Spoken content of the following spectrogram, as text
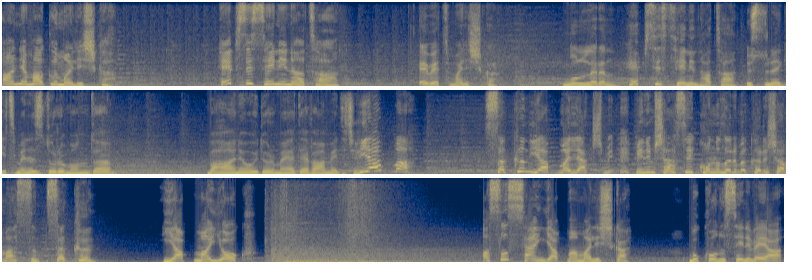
Annem haklı Malişka. Hepsi senin hatan. Evet Malişka. Bunların hepsi senin hatan. Üstüne gitmeniz durumunda bahane uydurmaya devam edecek. Yapma. Sakın yapma Lakshmi. Benim şahsi konularıma karışamazsın. Sakın. Yapma yok. Asıl sen yapma Malişka. Bu konu seni veya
